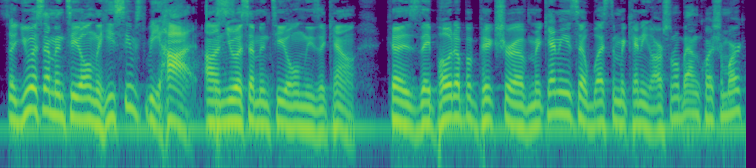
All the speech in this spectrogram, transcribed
So USMNT only, he seems to be hot on USMNT only's account because they put up a picture of McKennie and said Weston McKennie Arsenal bound question mark,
